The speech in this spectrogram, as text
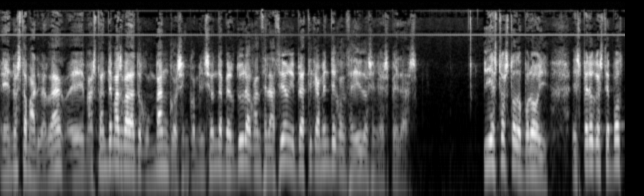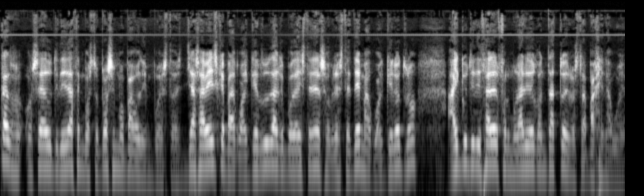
Eh, no está mal, ¿verdad? Eh, bastante más barato que un banco, sin comisión de apertura o cancelación y prácticamente concedido sin esperas. Y esto es todo por hoy. Espero que este podcast os sea de utilidad en vuestro próximo pago de impuestos. Ya sabéis que para cualquier duda que podáis tener sobre este tema o cualquier otro, hay que utilizar el formulario de contacto de nuestra página web,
